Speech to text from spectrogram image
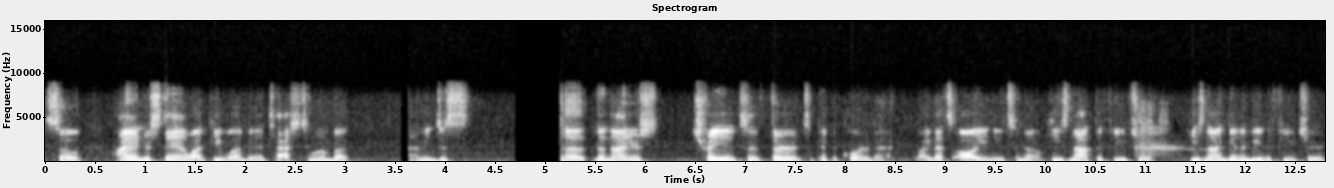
So I understand why people have been attached to him, but I mean, just the the Niners traded to third to pick a quarterback. Like that's all you need to know. He's not the future. He's not going to be the future.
